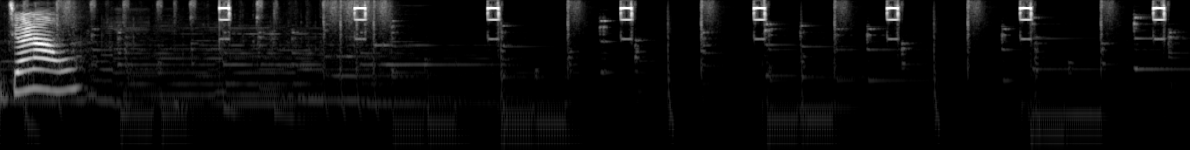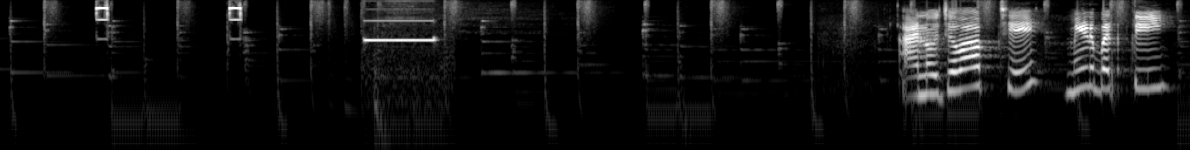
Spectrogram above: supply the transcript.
જણાવો. આનો જવાબ છે મીણબત્તી.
